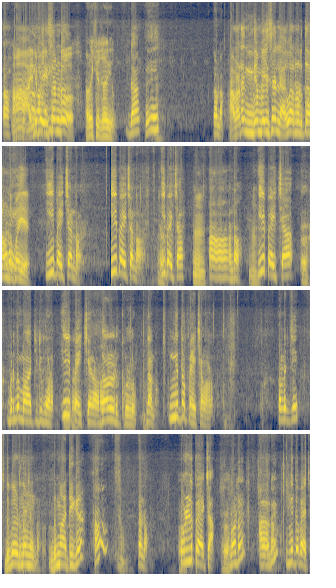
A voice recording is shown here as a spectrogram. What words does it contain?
ആ. ആ അതിന് പൈസ ഉണ്ടോ? അതൊക്കെ കഴിയും. അവിടെ ഇന്ത്യൻ പൈസ അല്ല? അത് പറഞ്ഞു കൊടുത്താ ഉണ്ടപ്പയ്യേ പയ്യെ ഈ പൈച്ച ഉണ്ടോ? ഈ പൈച്ച ഉണ്ടോ? ഈ പൈച്ച? ആ. ആ ഉണ്ടോ? ഈ പൈച്ച ഇവിടുന്ന് മാറ്റിട്ട് പോണം. ഈ പൈസ എടുക്കുള്ളൂ. ഇതാണ്ടോ ഇങ്ങനത്തെ പൈച്ച വേണം. ഇത് മാറ്റിക്ക. ആ. കണ്ടോ? ഉള്ളു പേച്ച. ഇങ്ങനത്തെ പേച്ച.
